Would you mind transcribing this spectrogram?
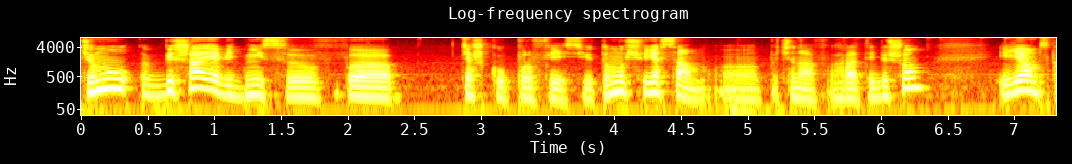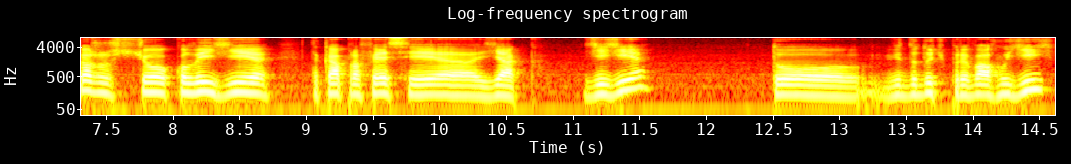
Чому біша я відніс в е, тяжку професію? Тому що я сам е, починав грати бішом. І я вам скажу, що коли є така професія, як її, то віддадуть перевагу їй,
